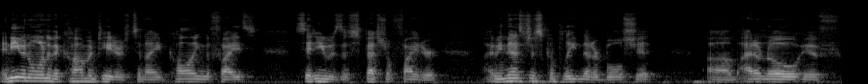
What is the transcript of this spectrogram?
And even one of the commentators tonight calling the fights said he was a special fighter. I mean, that's just complete and utter bullshit. Um, I don't know if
